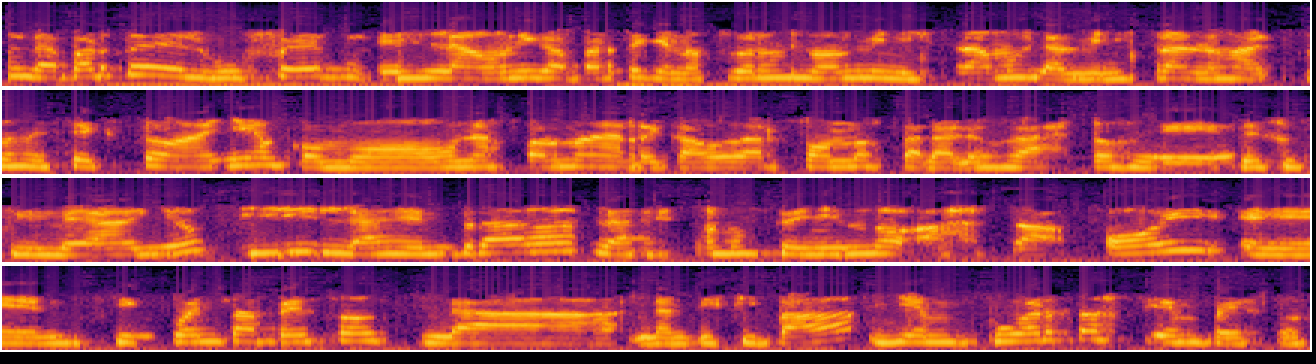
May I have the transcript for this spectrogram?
La parte del buffet es la única parte que nosotros no administramos, la administran los alumnos de sexto año como una forma de recaudar fondos para los gastos de, su fin de año. Y las entradas las estamos teniendo hasta hoy en 50 pesos la, la anticipada y en puertas 100 pesos.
